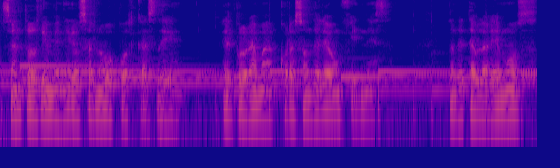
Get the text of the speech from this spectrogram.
sean todos bienvenidos al nuevo podcast de el programa Corazón de León Fitness, donde te hablaremos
